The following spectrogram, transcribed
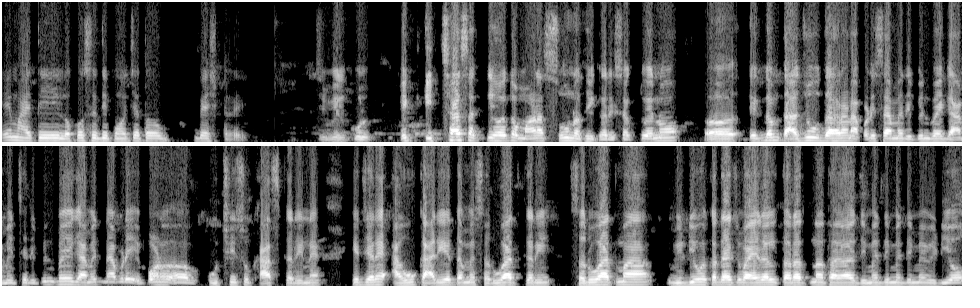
એ માહિતી લોકો સુધી પહોંચે તો બેસ્ટ રહે. જી, બિલકુલ. એક ઈચ્છા શક્તિ હોય તો માણસ શું નથી કરી શકતું? એનો એકદમ તાજું ઉદાહરણ આપણી સામે રિપિનભાઈ ગામિત છે. રિપિનભાઈ ગામિતને આપણે એ પણ પૂછીશું ખાસ કરીને કે જ્યારે આવું કાર્ય તમે શરૂઆત કરી, શરૂઆતમાં વીડિયો કદાચ વાયરલ તરત ન થયા હોય, ધીમે ધીમે ધીમે વીડિયો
